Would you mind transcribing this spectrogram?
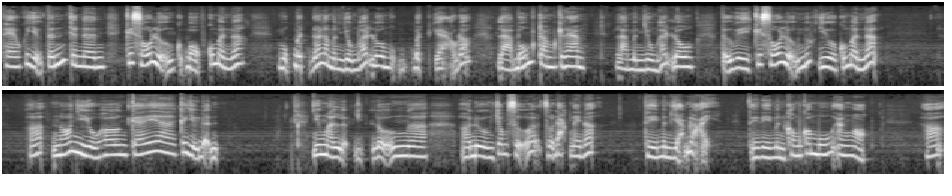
theo cái dự tính. Cho nên cái số lượng của bột của mình á một bịch đó là mình dùng hết luôn. Một bịch gạo đó là 400 gram là mình dùng hết luôn. Tự vì cái số lượng nước dừa của mình á đó, nó nhiều hơn cái cái dự định. Nhưng mà lượng ờ, ờ, đường trong sữa sữa đặc này đó thì mình giảm lại. Tại vì mình không có muốn ăn ngọt. Đó.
